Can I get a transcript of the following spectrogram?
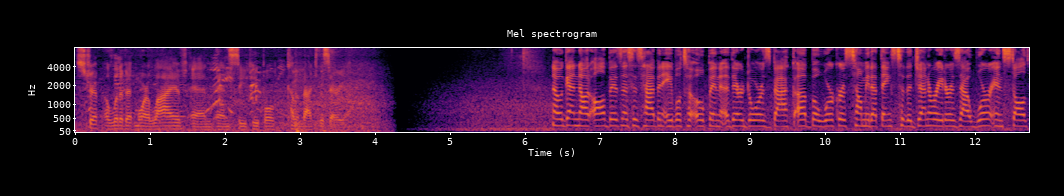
strip a little bit more alive and, and see people coming back to this area. Now, again, not all businesses have been able to open their doors back up, but workers tell me that thanks to the generators that were installed,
